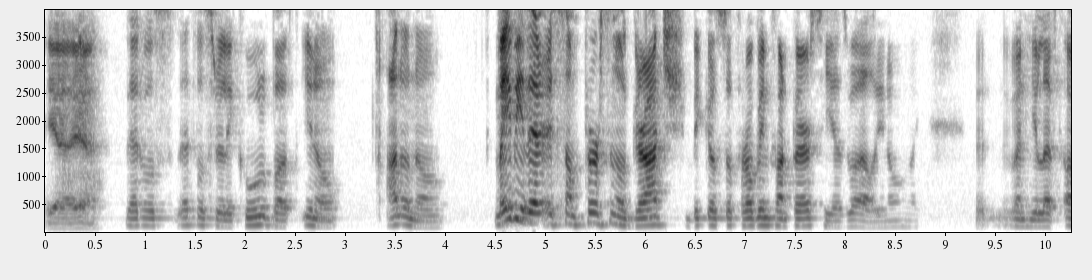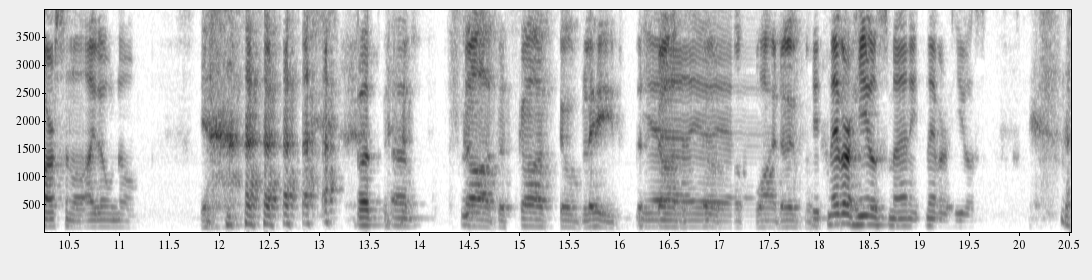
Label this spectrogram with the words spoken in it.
yeah, yeah. That was that was really cool, but you know, I don't know. Maybe there is some personal grudge because of Robin van Persie as well. You know, like when he left Arsenal. I don't know, Yeah. but um, scar, the scars still bleed. The Yeah, scars are still yeah, yeah. wide open. it never heals, man. It never heals.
